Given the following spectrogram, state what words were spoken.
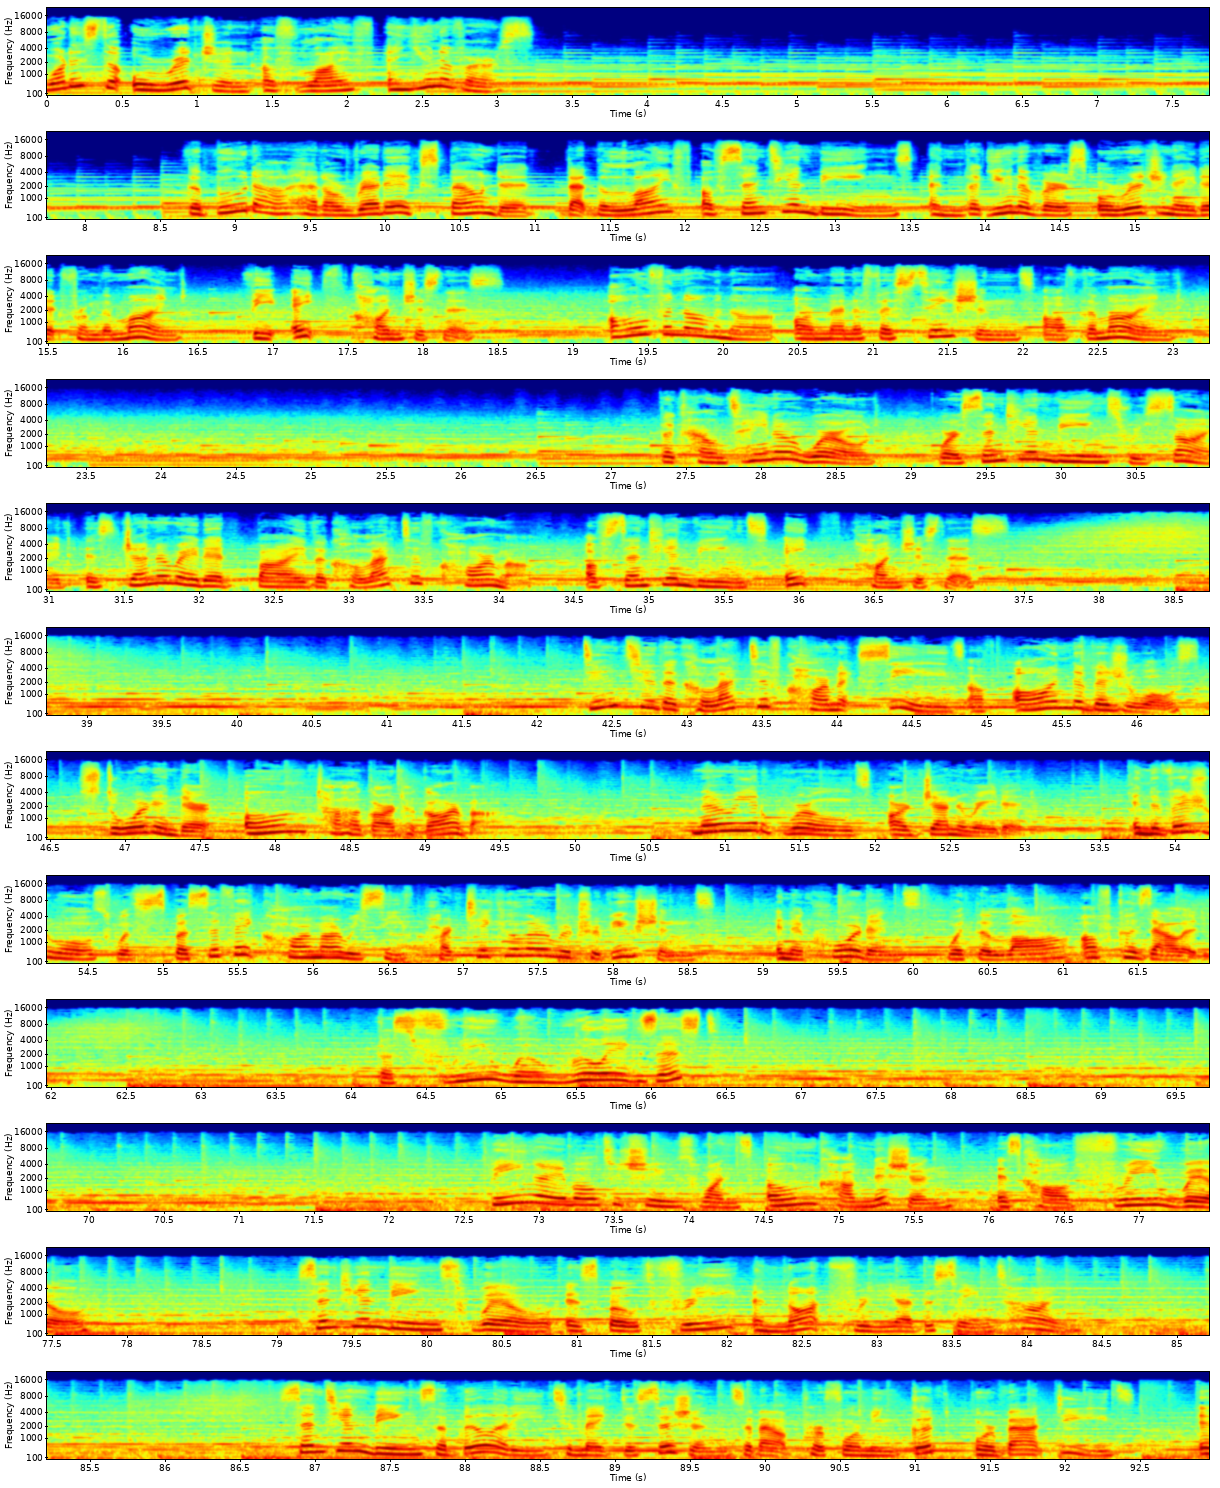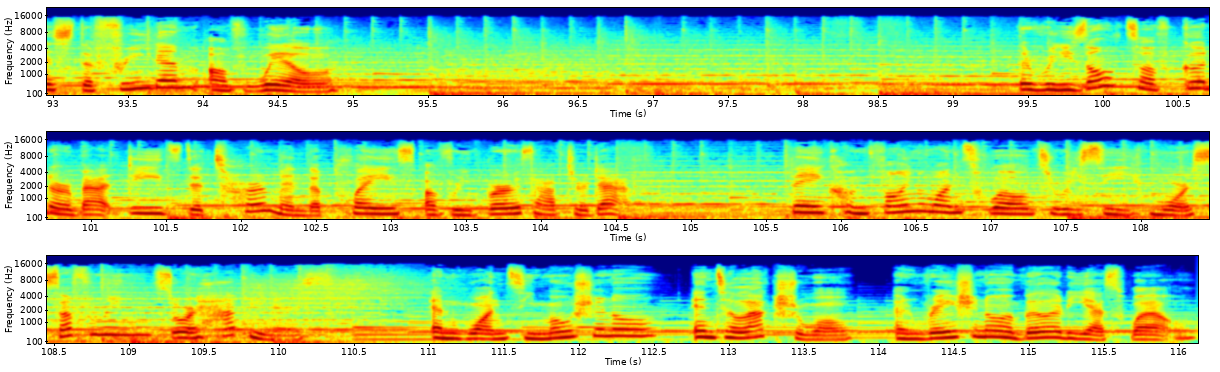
What is the origin of life and universe? The Buddha had already expounded that the life of sentient beings and the universe originated from the mind, the eighth consciousness. All phenomena are manifestations of the mind. The container world where sentient beings reside is generated by the collective karma of sentient beings' eighth consciousness. Due to the collective karmic seeds of all individuals stored in their own Tathagata Garbha, myriad worlds are generated. Individuals with specific karma receive particular retributions in accordance with the law of causality. Does free will really exist? Being able to choose one's own cognition is called free will. Sentient beings' will is both free and not free at the same time. Sentient beings' ability to make decisions about performing good or bad deeds is the freedom of will. The results of good or bad deeds determine the place of rebirth after death. They confine one's will to receive more sufferings or happiness, and one's emotional, intellectual, and rational ability as well,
